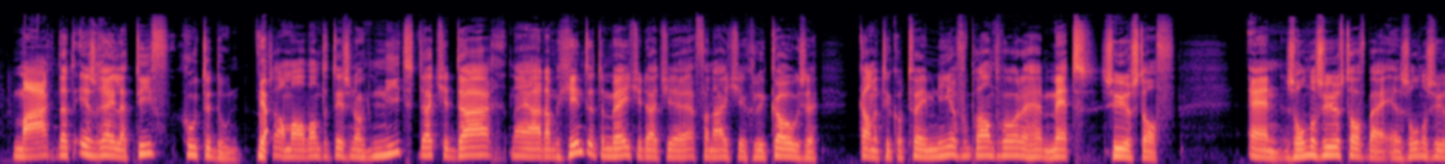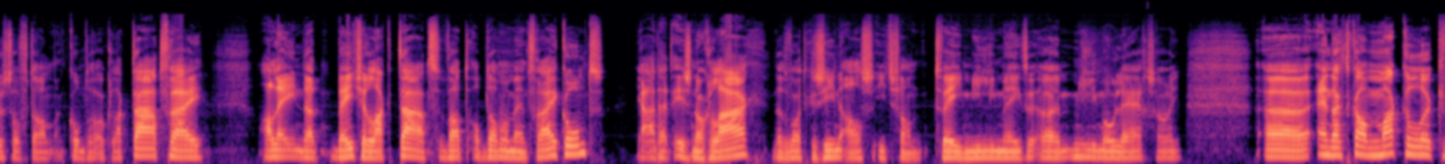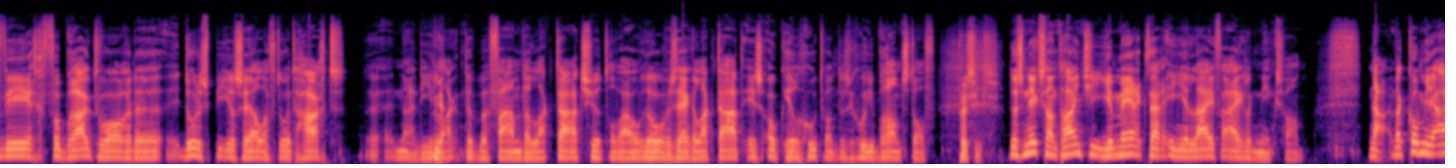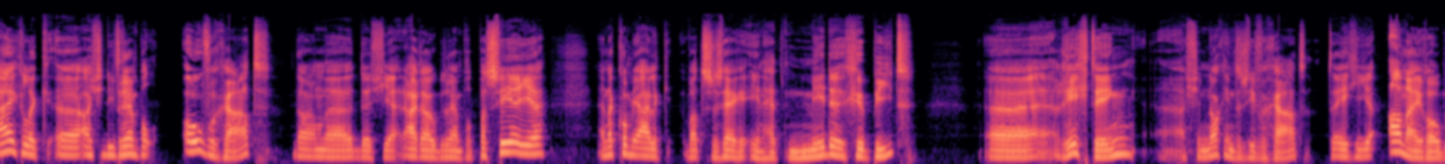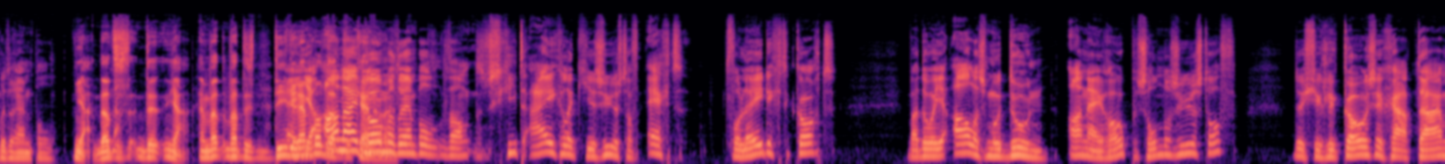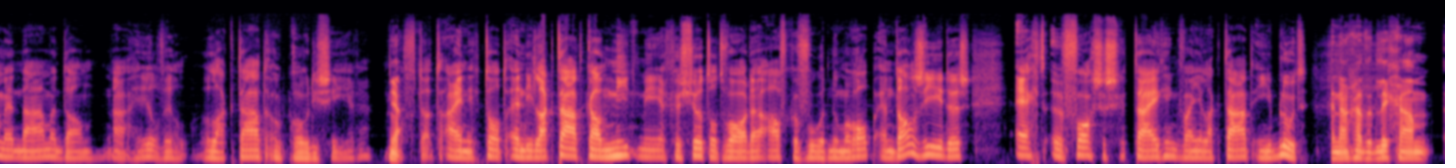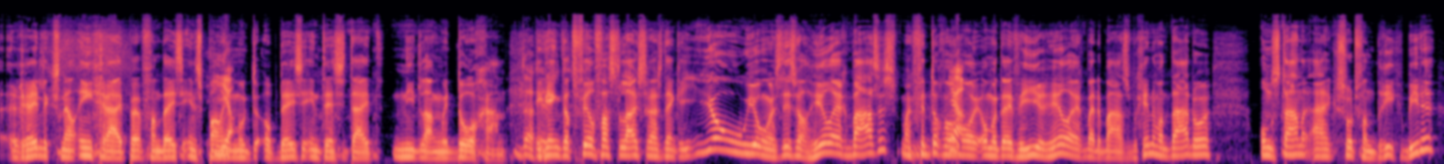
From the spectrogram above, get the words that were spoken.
Maar dat is relatief goed te doen. Ja. Dat is allemaal, want het is nog niet dat je daar, nou ja, dan begint het een beetje dat je vanuit je glucose kan natuurlijk op twee manieren verbrand worden, hè, met zuurstof en zonder zuurstof. Bij en zonder zuurstof dan komt er ook lactaat vrij. Alleen dat beetje lactaat wat op dat moment vrijkomt, ja, dat is nog laag. Dat wordt gezien als iets van 2 mm, uh, millimolair, sorry. Uh, en dat kan makkelijk weer verbruikt worden door de spier zelf, door het hart. Uh, nou, die Ja. de befaamde lactaatshuttle, waardoor we zeggen lactaat is ook heel goed, want het is een goede brandstof. Precies. Dus niks aan het handje. Je merkt daar in je lijf eigenlijk niks van. Nou, dan kom je eigenlijk, eh, als je die drempel overgaat, dan eh, dus je aerobe drempel passeer je. En dan kom je eigenlijk, wat ze zeggen, in het middengebied. eh, richting, eh, als je nog intensiever gaat, tegen je anaerobe drempel. Ja, dat is de, ja. en wat, wat is die En drempel? je anaerobe drempel, dan schiet eigenlijk je zuurstof echt volledig tekort. Waardoor je alles moet doen anaeroop, zonder zuurstof. Dus je glucose gaat daar met name dan nou, heel veel lactaat ook produceren. Ja. Of dat eindigt tot. En die lactaat kan niet meer geshutteld worden, afgevoerd, noem maar op. En dan zie je dus echt een forse stijging van je lactaat in je bloed. En dan gaat het lichaam redelijk snel ingrijpen van deze inspanning Ja. moet op deze intensiteit niet lang meer doorgaan. Dat ik is- denk dat veel vaste luisteraars denken, yo jongens, dit is wel heel erg basis. Maar ik vind het toch wel Ja. mooi om het even hier heel erg bij de basis te beginnen. Want daardoor ontstaan er eigenlijk een soort van drie gebieden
